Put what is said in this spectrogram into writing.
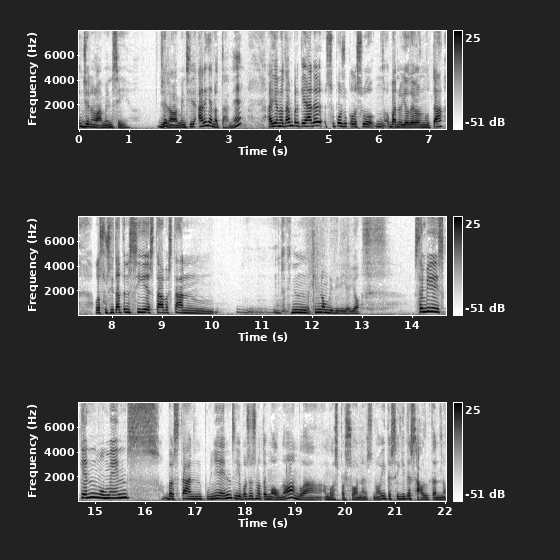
Generalment sí. Generalment sí. Ara ja no tant, eh? Ara ja no tant, perquè ara suposo que la... Bueno, ja ho deveu notar, la societat en si està bastant... Quin, quin nom li diria jo? Estem visquent moments bastant punyents i llavors es nota molt no? amb, la, amb les persones no? i de seguida salten no?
